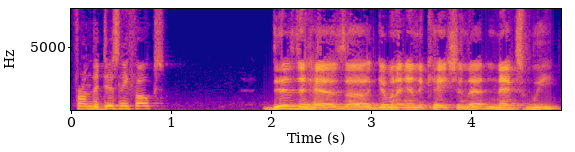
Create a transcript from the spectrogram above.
from the Disney folks? Disney has uh, given an indication that next week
